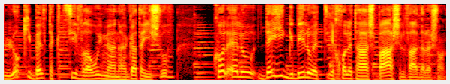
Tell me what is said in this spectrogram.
לא קיבל תקציב ראוי מהנהגת היישוב, כל אלו די הגבילו את יכולת ההשפעה של ועד הלשון.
